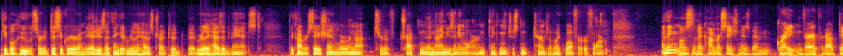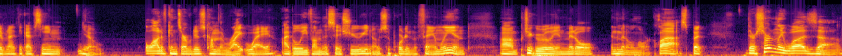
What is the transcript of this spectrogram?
people who sort of disagree around the edges, I think it really has tried to, it really has advanced the conversation where we're not sort of trapped in the 90s anymore and thinking just in terms of like welfare reform. I think most of the conversation has been great and very productive, and I think I've seen, you know, a lot of conservatives come the right way, I believe, on this issue, you know, supporting the family and um, particularly in middle in the middle and lower class. But there certainly was uh,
